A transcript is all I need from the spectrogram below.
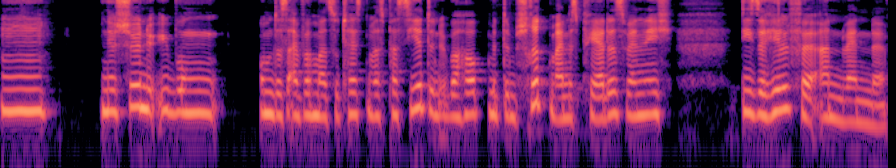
mh, eine schöne Übung, um das einfach mal zu testen. Was passiert denn überhaupt mit dem Schritt meines Pferdes, wenn ich diese Hilfe anwende?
